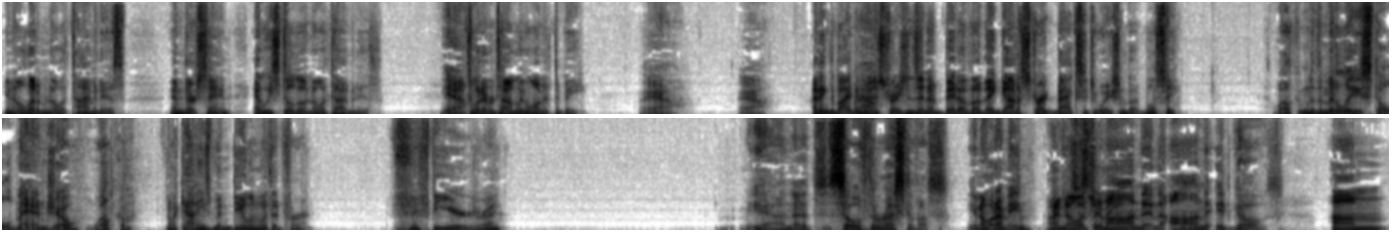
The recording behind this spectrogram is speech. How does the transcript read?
you know let them know what time it is. And they're saying, and we still don't know what time it is. Yeah. It's whatever time we want it to be. Yeah. Yeah. I think the Biden Well. administration's in a bit of a they got to strike back situation, but we'll see. Welcome to the Middle East, old man Joe. Welcome. My God, he's been dealing with it for 50 years, right? Yeah, and it's, so have the rest of us. You know what I mean? I know what you mean. On and on it goes. Um.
